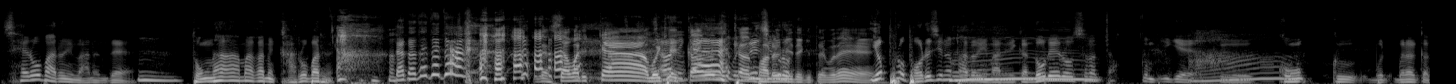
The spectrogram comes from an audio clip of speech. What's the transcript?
세로 발음이 많은데 음. 동남아 가면 가로 발음. 따다다다다 네, 사와디까 뭐 이렇게 까는 뭐 이런 발음이 되기 때문에 옆으로 벌어지는 발음이 음. 많으니까 노래로서는 조금 이게 아. 그 공 그 뭐랄까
